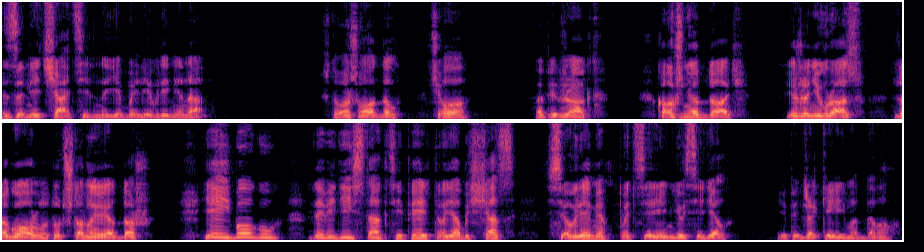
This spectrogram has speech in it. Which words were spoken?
Замечательные были времена. Что ж, отдал. Чего? А пиджак-то? Как же не отдать? Я же не в раз за горло, тут штаны отдашь. Ей-богу, доведись так теперь, то я бы сейчас все время под сиренью сидел и пиджаки им отдавал.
